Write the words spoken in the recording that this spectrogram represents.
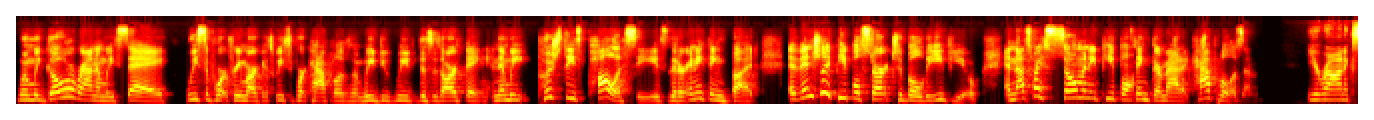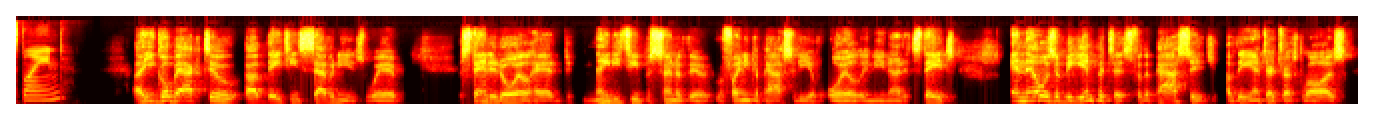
when we go around and we say, we support free markets, we support capitalism, we do, we, this is our thing. And then we push these policies that are anything but, eventually people start to believe you. And that's why so many people think they're mad at capitalism. Yaron explained. Uh, you go back to uh, the 1870s where Standard Oil had 93% of the refining capacity of oil in the United States. And that was a big impetus for the passage of the antitrust laws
